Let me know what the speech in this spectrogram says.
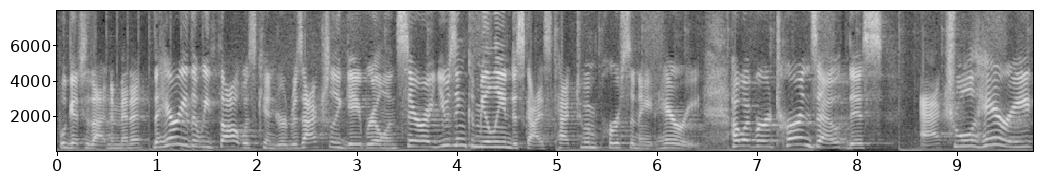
We'll get to that in a minute. The Harry that we thought was Kindred was actually Gabriel and Sarah using chameleon disguise tech to impersonate Harry. However, it turns out this actual Harry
